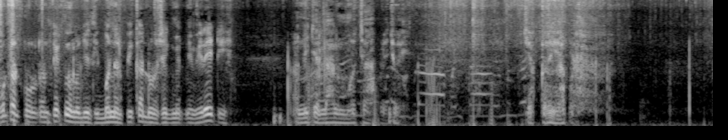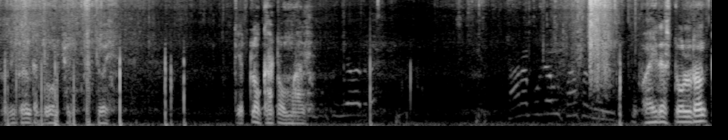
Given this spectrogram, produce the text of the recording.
વોટર ટોલરન્ટ ટેકનોલોજીથી બનેલ પિકાડોર સેગમેન્ટની વેરાયટી આ નીચે લાલ મરચા આપણે જોઈ. ચેક કરીએ આપણે. વિક્રાંત ડોલ્ફિન જોઈ. કેટલો ઘાટો માલ. વાયરસ ટોલરન્ટ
